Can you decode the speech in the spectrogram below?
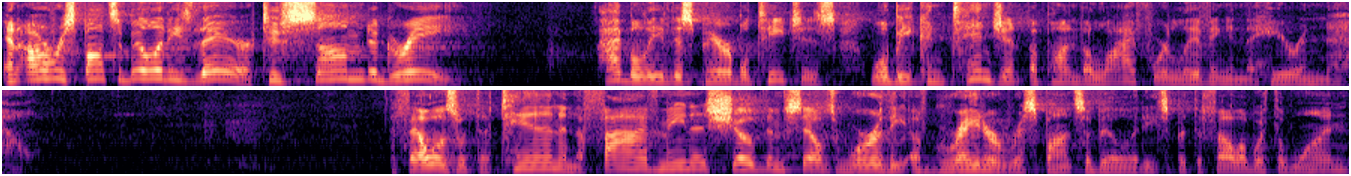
And our responsibilities there, to some degree, I believe this parable teaches, will be contingent upon the life we're living in the here and now. The fellows with the 10 and the 5 minas showed themselves worthy of greater responsibilities, but the fellow with the one,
